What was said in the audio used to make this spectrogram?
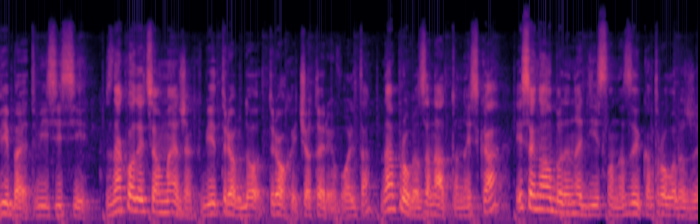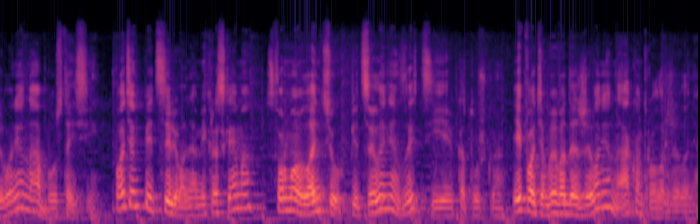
VBET VCC знаходиться в межах від 3 до 3,4 вольта, напруга занадто низька, і сигнал буде надіслано з контролера живлення на Boost IC. Потім підсилювальна мікросхема сформує ланцюг підсилення з цією катушкою. І потім виведе живлення на контролер живлення.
